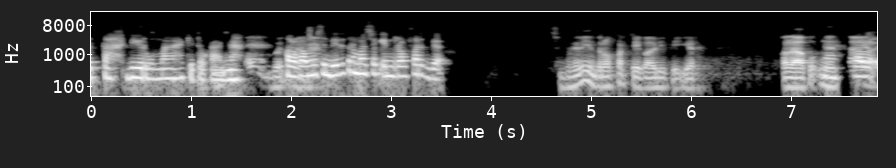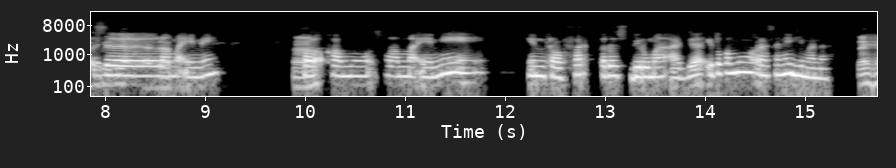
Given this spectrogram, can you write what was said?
betah di rumah gitu kan. Nah, Oh, kalau kamu sendiri termasuk introvert gak? sebenarnya introvert sih kalau dipikir kalau aku Nah, kalau teorinya selama ini, kalau kamu selama ini introvert terus di rumah aja, itu kamu rasanya gimana? eh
